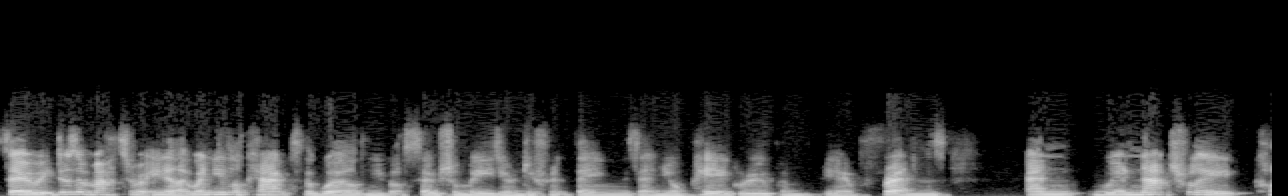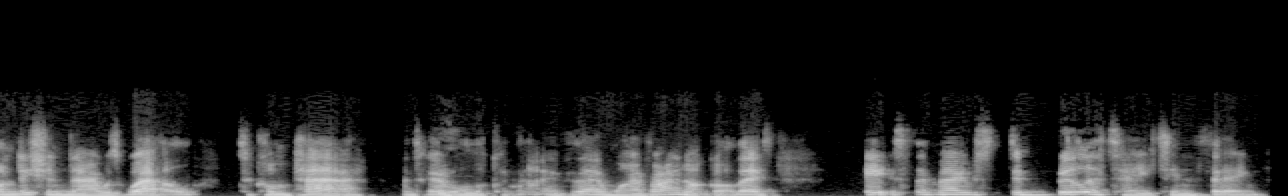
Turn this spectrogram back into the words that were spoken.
so it doesn't matter you know like when you look out to the world and you've got social media and different things and your peer group and you know friends and we're naturally conditioned now as well to compare and to go mm-hmm. well look at that over there. And why have i not got this? It's the most debilitating thing.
